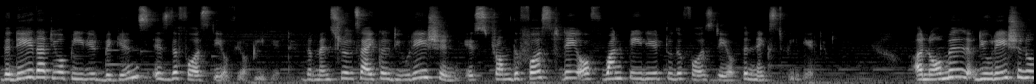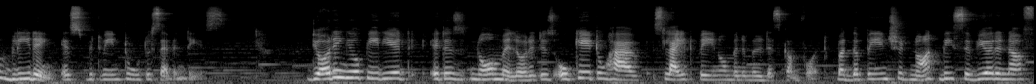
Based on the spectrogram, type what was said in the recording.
The day that your period begins is the first day of your period. The menstrual cycle duration is from the first day of one period to the first day of the next period. A normal duration of bleeding is between 2 to 7 days during your period it is normal or it is okay to have slight pain or minimal discomfort. But the pain should not be severe enough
